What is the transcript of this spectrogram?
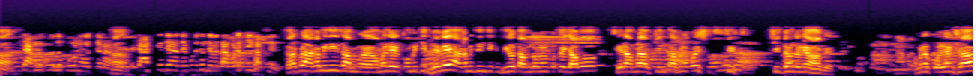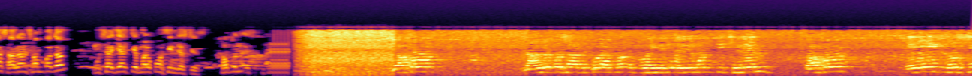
হ্যাঁ। কিন্তু এখনও পর্যন্ত পূরণ হচ্ছে না হ্যাঁ। এই যে আজকে যে ডেপুটেশন দেবে তারপরে কি ভাবছেন তারপরে আগামী দিন আমাদের কমিটি ভেবে আগামী দিন যে বৃহৎ আন্দোলন করতে যাব সেটা আমরা চিন্তা ভাবনা করে সিদ্ধান্ত নেওয়া হবে আমরা কল্যাণ শাহ সাধারণ সম্পাদক মুসাইজিয়ার চেম্বার অফ কমার্স ইন্ডাস্ট্রিজ যখন লালু প্রসাদ রেলমন্ত্রী ছিলেন তখন এই নদী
